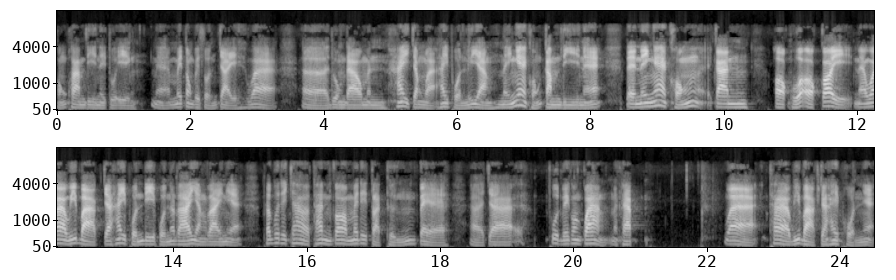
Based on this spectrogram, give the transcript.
ของความดีในตัวเองนะไม่ต้องไปสนใจว่าดวงดาวมันให้จังหวะให้ผลหรือยังในแง่ของกรรมดีนะ แต่ในแง่ของการออกหัวออกก้อยนะว่าวิบากจะให้ผลดีผลร้ายอย่างไรเนี่ย พระพุทธเจ้าท่านก็ไม่ได้ตรัสถึงแต่จะ พูดไว้กว้างๆนะครับ ว่าถ้าวิบากจะให้ผลเนี่ย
